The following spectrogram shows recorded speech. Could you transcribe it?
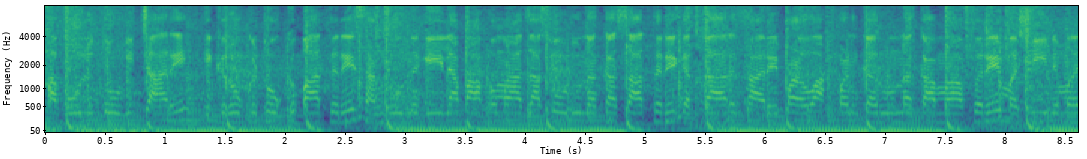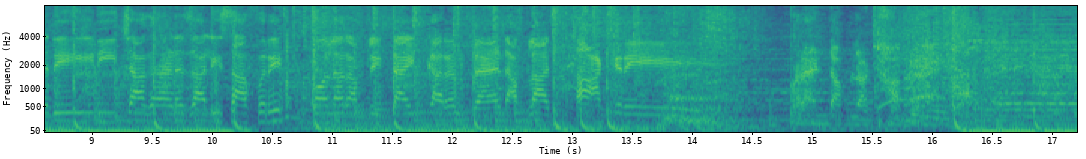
हा बोलतो विचारे एक रोक ठोक बात रे. सांगून गेला बाप माझा सोडू नका साथ रे. गद्दार सारे पळवा पण करू नका माफ रे. मशीन मध्ये ईडीच्या घाण झाली साफ रे. कॉलर आपली टाईट कारण ब्रँड आपला ठाकरे ब्रँड आपला ठाकरे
